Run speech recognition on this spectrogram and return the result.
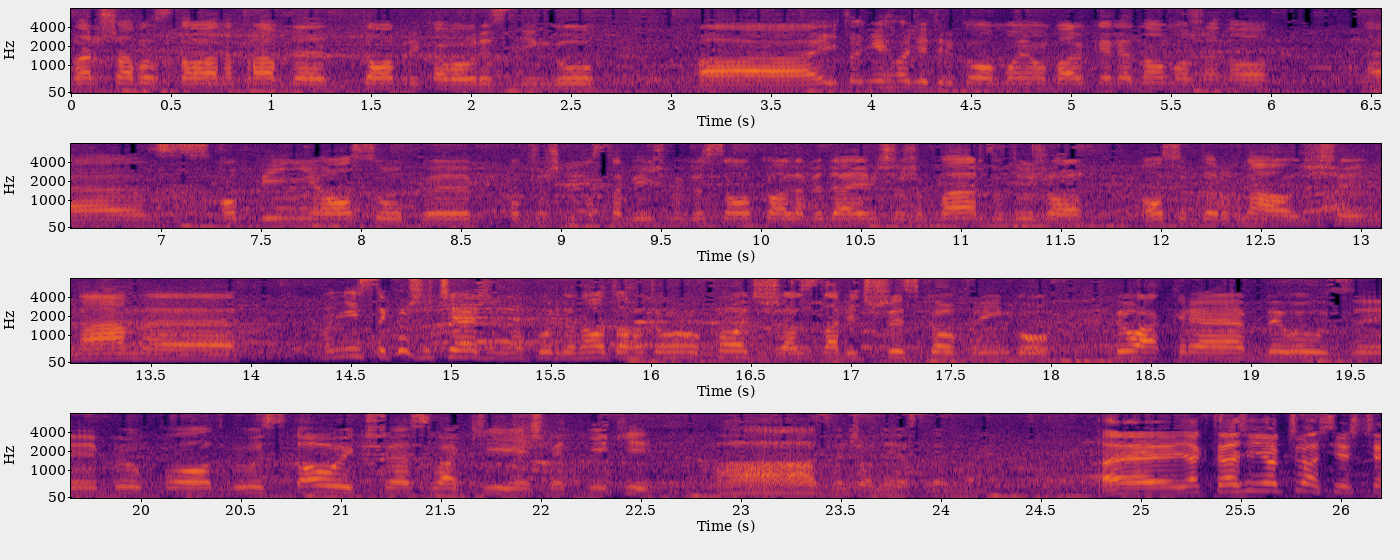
Warszawa została naprawdę dobry kawał wrestlingu. I to nie chodzi tylko o moją walkę, wiadomo, że no e, z opinii osób y, poprzeczkę postawiliśmy wysoko, ale wydaje mi się, że bardzo dużo osób dorównało dzisiaj nam. No nic tylko się cieszy, no kurde, no o to, chodzi, trzeba zostawić wszystko w ringu. Była krew, były łzy, był pot, były stoły, krzesła, kije, śmietniki. A, zmęczony jestem. E, jak na razie nie odczuwasz jeszcze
